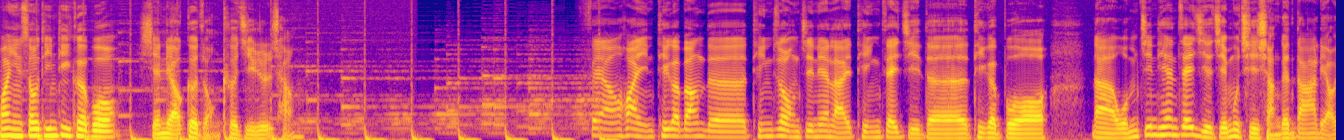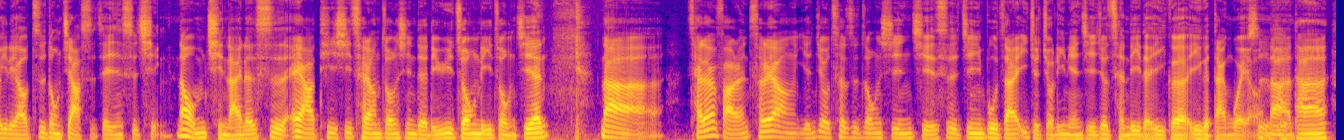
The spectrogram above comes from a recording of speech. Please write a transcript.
欢迎收听 T 客播，闲聊各种科技日常。非常欢迎 T 客邦的听众今天来听这一集的 T 客播。那我们今天这一集的节目，其实想跟大家聊一聊自动驾驶这件事情。那我们请来的是 ARTC 车辆中心的李玉忠李总监。那财团法人车辆研究测试中心其实是进一步在一九九零年其实就成立的一个一个单位哦。是是那他。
